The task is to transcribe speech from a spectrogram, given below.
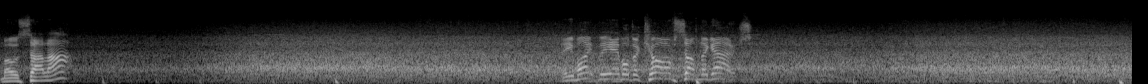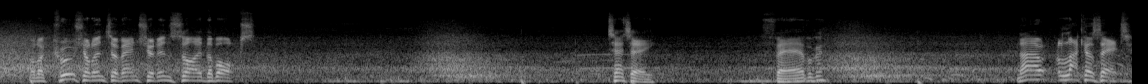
Mo Salah. He might be able to carve something out. But a crucial intervention inside the box. Tete. Faivre. Now Lacazette.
